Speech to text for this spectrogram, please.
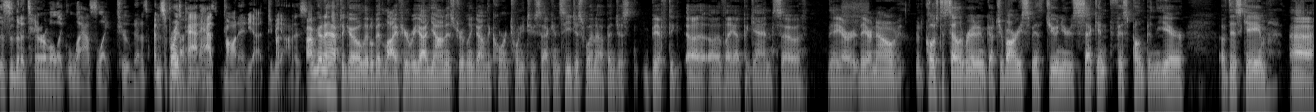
This has been a terrible like last like two minutes. I'm surprised yeah. Pat hasn't gone in yet. To be honest, I'm gonna have to go a little bit live here. We got Giannis dribbling down the court, 22 seconds. He just went up and just biffed a, a layup again. So they are they are now close to celebrating. We've got Jabari Smith Jr.'s second fist pump in the air of this game. Uh,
